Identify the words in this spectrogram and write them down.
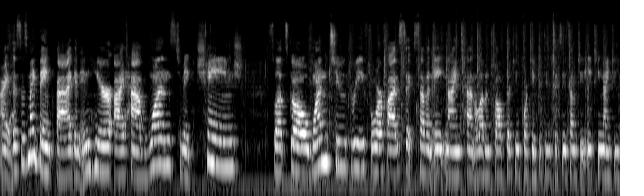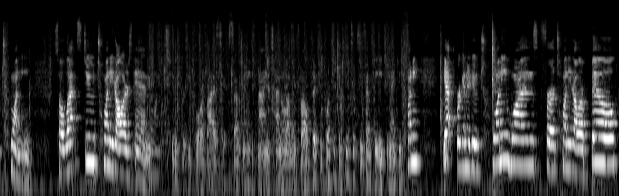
All right, this is my bank bag and in here I have ones to make change. So let's go 1, 2, 3, 4, 5, 6, 7, 8, 9, 10, 11, 12, 13, 14, 15, 16, 17, 18, 19, 20. So let's do $20 in. 1, 2, 3, 4, 5, 6, 7, 8, 9, 10, 11, 12, 13, 14, 15, 16, 17, 18, 19, 20. Yep, we're going to do 20 ones for a $20 bill.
